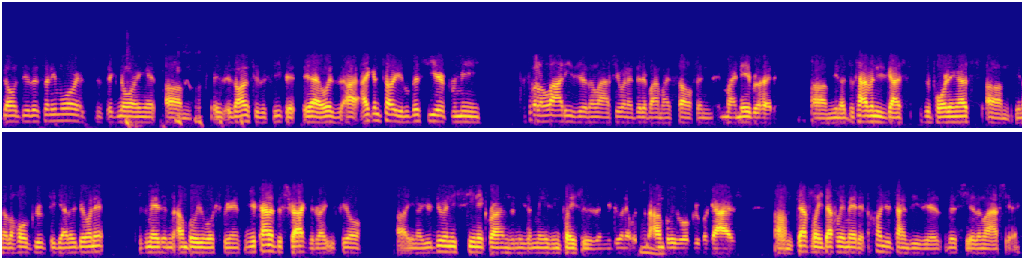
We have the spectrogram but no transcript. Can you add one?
don't do this anymore. It's just ignoring it. Um, is, is honestly the secret. Yeah, it was. I, I can tell you, this year for me, felt a lot easier than last year when I did it by myself in, in my neighborhood um, you know, just having these guys supporting us, um, you know, the whole group together doing it just made it an unbelievable experience. And you're kind of distracted, right? You feel, uh, you know, you're doing these scenic runs in these amazing places and you're doing it with an mm-hmm. unbelievable group of guys. Um, definitely, definitely made it 100 times easier this year than last year.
